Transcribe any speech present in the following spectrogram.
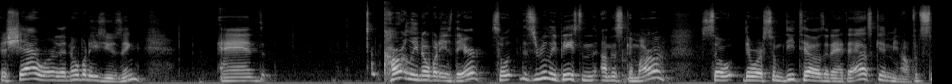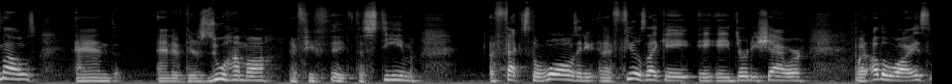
a shower that nobody's using? And currently nobody's there. So this is really based on, on this Gemara. So there were some details that I had to ask him, you know, if it smells and and if there's zuhama, if, you, if the steam affects the walls and, you, and it feels like a, a, a, dirty shower. But otherwise,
